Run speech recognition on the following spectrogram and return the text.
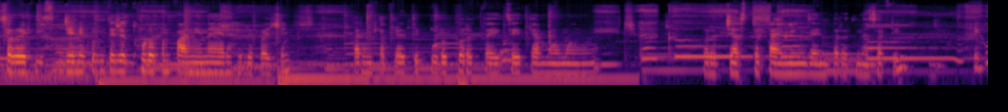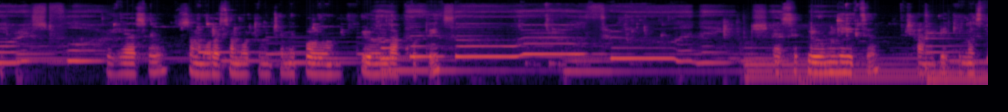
सगळे पीस जेणेकरून त्याच्यात थोडं पण पाणी नाही राहिलं पाहिजे. कारण की आपल्याला ते पुढं परतायचं आहे त्यामुळं मग परत जास्त टायमिंग जाईल परतण्यासाठी. ठीक आहे. तर हे असं समोरासमोर तुमच्या मी पळून पिळून दाखवते. हे असं पिळून घ्यायचं. छानपैकी मस्त.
